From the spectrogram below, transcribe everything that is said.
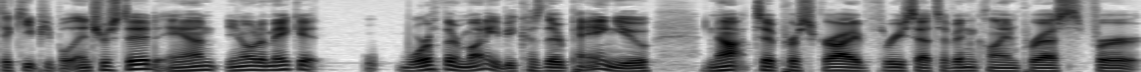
to keep people interested and, you know, to make it worth their money because they're paying you not to prescribe three sets of incline press for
